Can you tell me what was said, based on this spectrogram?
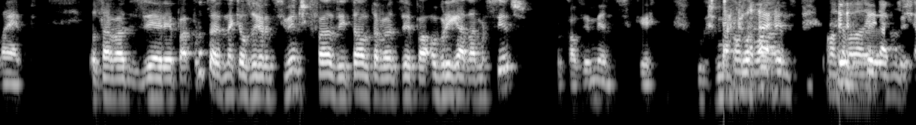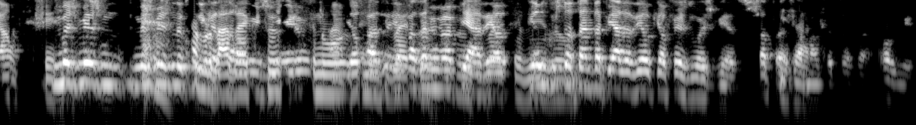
lap. Ele estava a dizer, epá, pronto, naqueles agradecimentos que fazem e tal, estava a dizer, pá, obrigado à Mercedes, porque obviamente que os é McLaren no chão. Mas mesmo, mas mesmo na comunicação é que se, se não, ele, se faz, ele faz a mesma piada. ele, ele gostou tanto da piada dele que ele fez duas vezes só para Exato. a malta toda ouvir.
